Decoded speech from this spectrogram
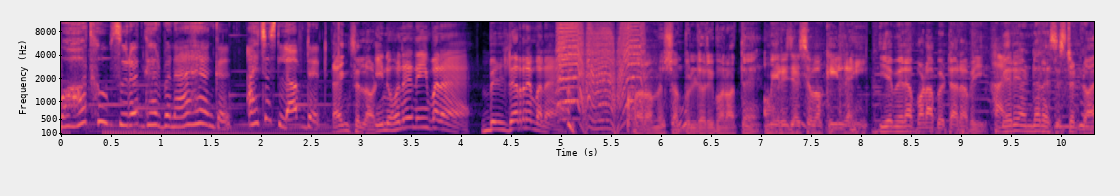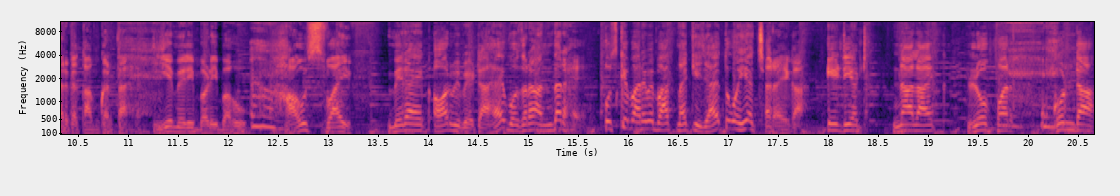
बहुत खूबसूरत घर बनाया है uncle. I just loved it thanks lot इन्होंने नहीं बनाया बिल्डर ने बनाया और हमेशा बिल्डर ही बनाते हैं। मेरे जैसे वकील नहीं। ये मेरा बड़ा बेटा रवि। मेरे अंडर असिस्टेंट लॉयर का काम करता है। ये मेरी बड़ी बहू। हाउस वाइफ मेरा एक और भी बेटा है वो जरा अंदर है। उसके बारे में बात न की जाए तो वही अच्छा रहेगा। इडियट नालायक लोफर गुंडा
